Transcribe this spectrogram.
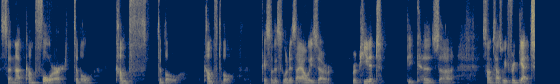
so not comfortable, comfortable, comfortable. Okay, so this one is, I always uh, repeat it because uh, sometimes we forget,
